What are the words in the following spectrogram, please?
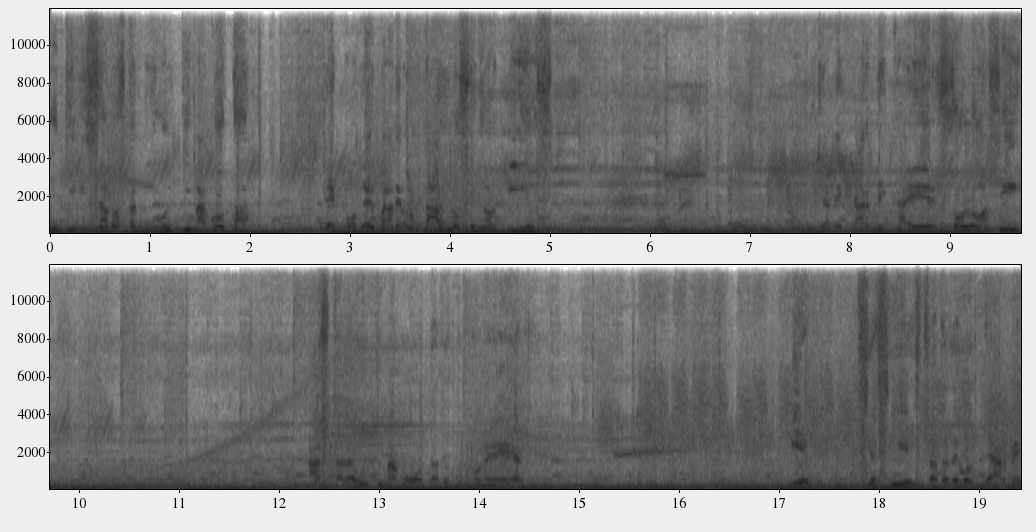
Utilizado hasta mi última gota de poder para derrotarlo, señor Bills. No voy a dejarme caer solo así. Hasta la última gota de tu poder. Bien, si así es, trata de golpearme.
